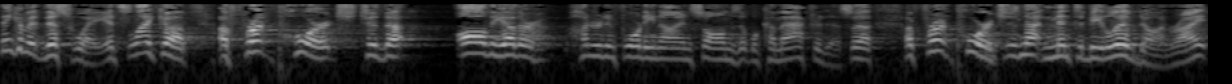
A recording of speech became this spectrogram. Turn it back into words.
think of it this way. It's like a, a front porch to the, all the other 149 psalms that will come after this. A, front porch is not meant to be lived on, right?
